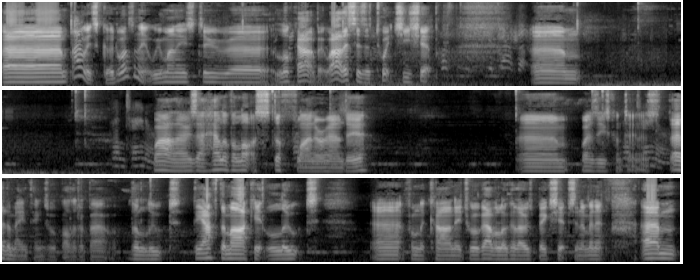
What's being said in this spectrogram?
Um, that was good, wasn't it? We managed to uh, look out a bit. Wow, this is a twitchy ship. Um, wow, there is a hell of a lot of stuff flying around here. Um, where's these containers? They're the main things we're bothered about. The loot. The aftermarket loot uh, from the carnage. We'll have a look at those big ships in a minute. Um,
